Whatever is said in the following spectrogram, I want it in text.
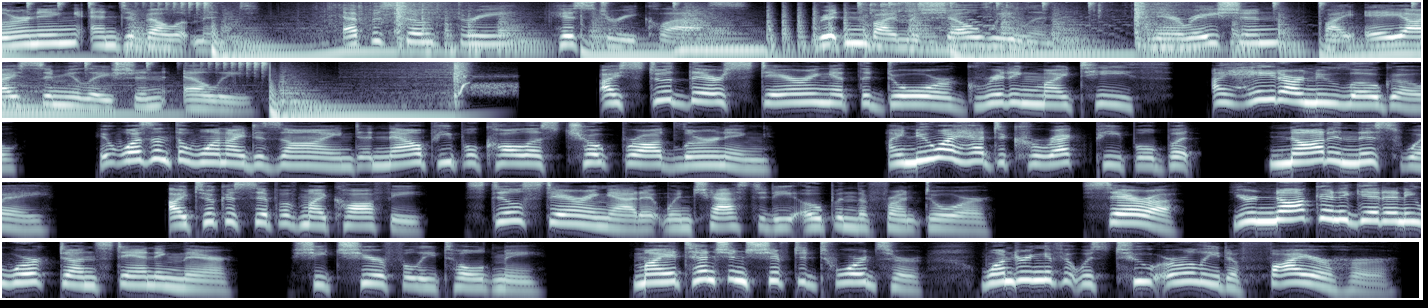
Learning and Development. Episode 3 History Class. Written by Michelle Whelan. Narration by AI Simulation Ellie. I stood there staring at the door, gritting my teeth. I hate our new logo. It wasn't the one I designed, and now people call us Chokebroad Learning. I knew I had to correct people, but not in this way. I took a sip of my coffee, still staring at it when Chastity opened the front door. Sarah, you're not going to get any work done standing there, she cheerfully told me. My attention shifted towards her, wondering if it was too early to fire her.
